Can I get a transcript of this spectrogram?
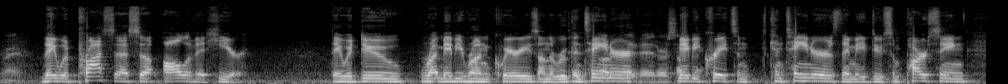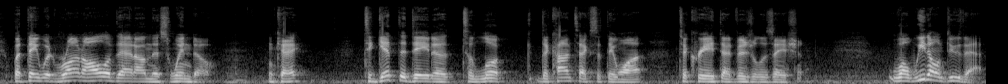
Right. they would process uh, all of it here. They would do run, maybe run queries on the root Pivot- or container or maybe create some containers they may do some parsing but they would run all of that on this window okay to get the data to look the context that they want to create that visualization. Well, we don't do that.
